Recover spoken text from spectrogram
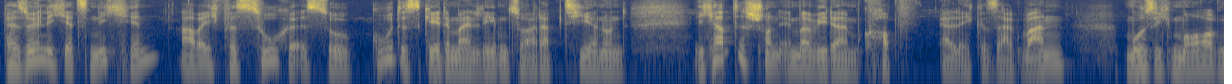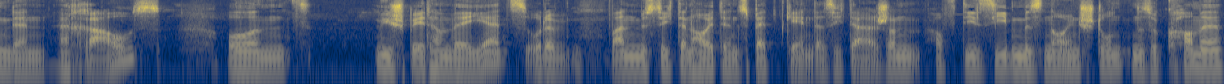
persönlich jetzt nicht hin, aber ich versuche es so gut es geht in mein Leben zu adaptieren. Und ich habe das schon immer wieder im Kopf, ehrlich gesagt. Wann muss ich morgen denn raus? Und wie spät haben wir jetzt? Oder wann müsste ich dann heute ins Bett gehen, dass ich da schon auf die sieben bis neun Stunden so komme?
